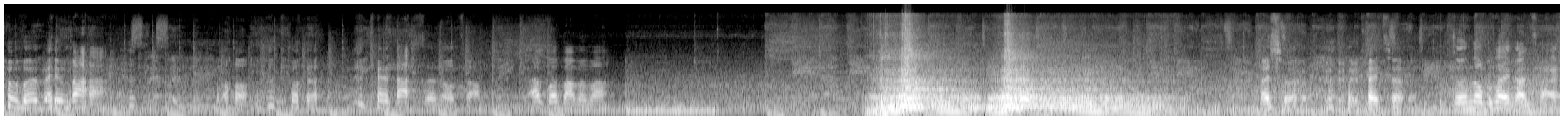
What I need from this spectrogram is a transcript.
会不会被骂？哦，太大声了，我操！要关阀门吗？太扯了，太扯了。真的不太敢踩，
